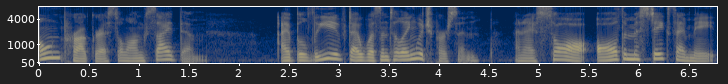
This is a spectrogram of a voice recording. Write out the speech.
own progress alongside them. I believed I wasn't a language person, and I saw all the mistakes I made,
